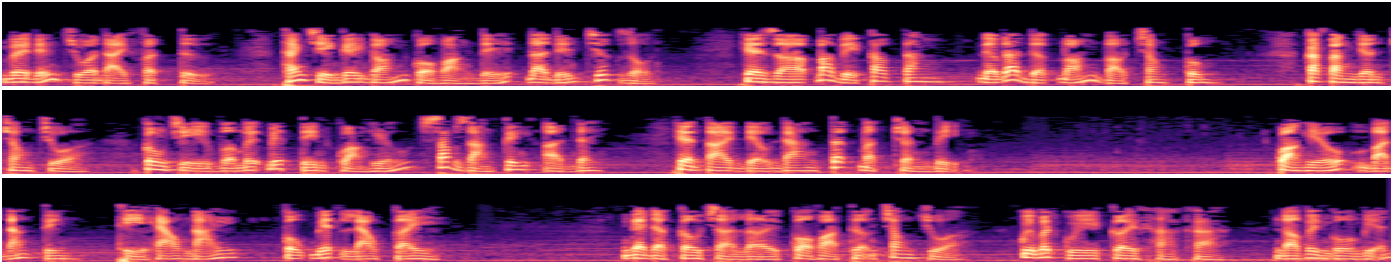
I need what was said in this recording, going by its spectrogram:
Về đến chùa Đại Phật Tử, Thánh chỉ gây đón của Hoàng đế đã đến trước rồi. Hiện giờ ba vị cao tăng Đều đã được đón vào trong cung. Các tăng nhân trong chùa Công chỉ vừa mới biết tin Quảng Hiếu Sắp giảng kinh ở đây. Hiện tại đều đang tất bật chuẩn bị. Quảng Hiếu mà đáng tin Thì heo nái cũng biết leo cây. Nghe được câu trả lời Của hòa thượng trong chùa Quy bất quy cười khà khà, Nói với ngô miễn,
